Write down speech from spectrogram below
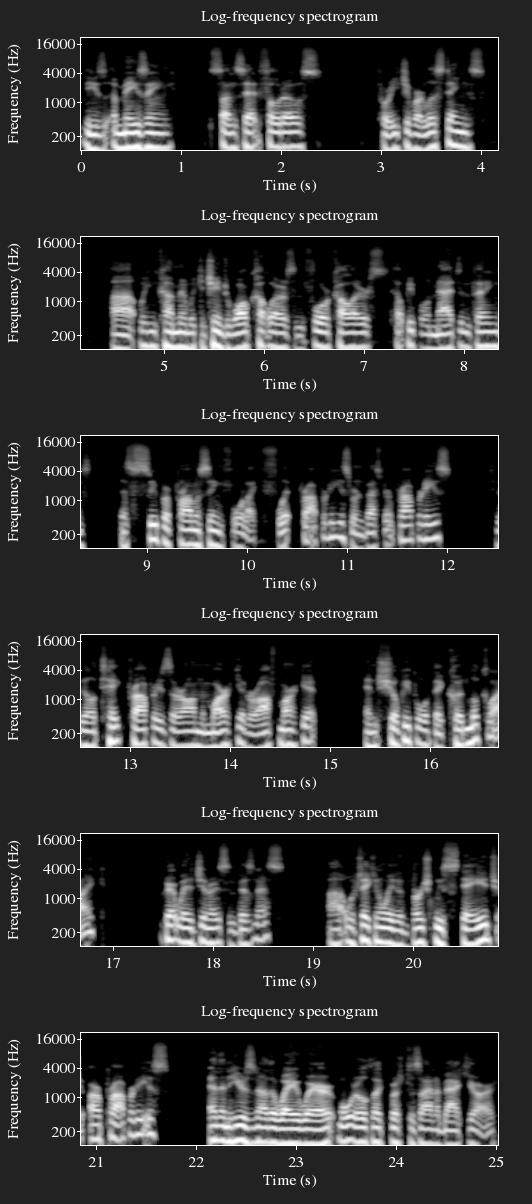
these amazing sunset photos for each of our listings. Uh, we can come in, we can change wall colors and floor colors to help people imagine things. That's super promising for like flip properties or investment properties to be able to take properties that are on the market or off market and show people what they could look like. Great way to generate some business. Uh, we've taken a way to virtually stage our properties. And then here's another way where what would it look like for us to design a backyard?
